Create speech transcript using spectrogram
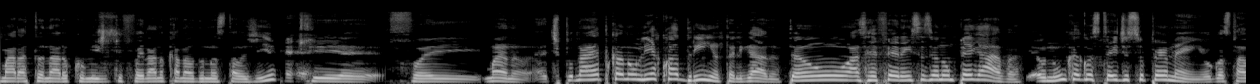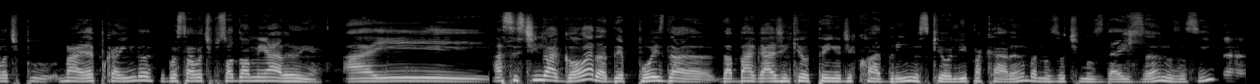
maratonaram comigo, que foi lá no canal do Nostalgia, que foi... Mano, é, tipo, na época eu não lia quadrinho, tá ligado? Então as referências eu não pegava. Eu nunca gostei de Superman. Eu gostava, tipo, na época ainda, eu gostava, tipo, só do Homem-Aranha. Aí, assistindo agora, depois da, da bagagem que eu tenho de quadrinhos que eu li pra caramba nos últimos 10 anos, assim, uhum.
